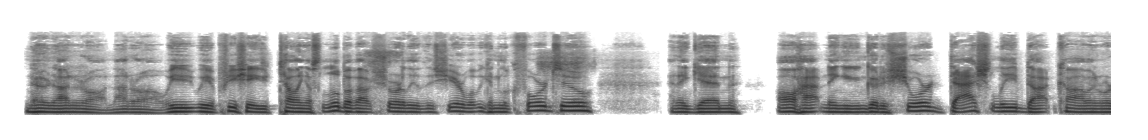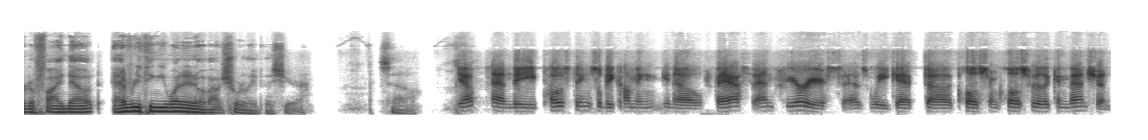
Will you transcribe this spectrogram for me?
No, not at all. Not at all. We we appreciate you telling us a little bit about Shore Leave this year, what we can look forward to. And again, all happening. You can go to shore-leave.com in order to find out everything you want to know about Shore Leave this year. So Yep, and the postings will be coming, you know, fast and furious as we get uh, closer and closer to the convention.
